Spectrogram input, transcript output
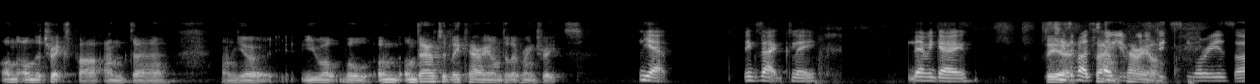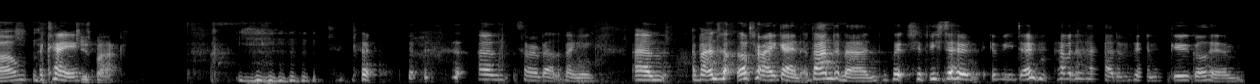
on on the tricks part, and uh, and you're you will, will un, undoubtedly carry on delivering treats. yeah, exactly. There we go. So, She's yeah, about to tell you a really on. good story as well. Okay. She's back. um, sorry about the banging. Um, I'll try again. Abandoman, which if you don't, if you don't haven't heard of him, Google him.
